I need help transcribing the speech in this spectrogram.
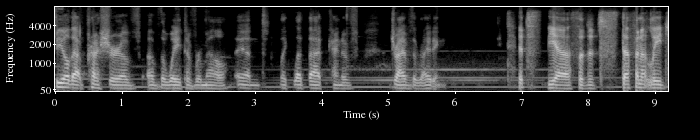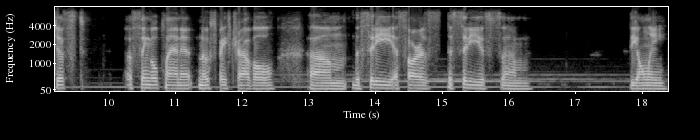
feel that pressure of of the weight of Ramel and like let that kind of drive the writing. It's yeah, so it's definitely just a single planet, no space travel. Um, the city, as far as the city is um, the only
